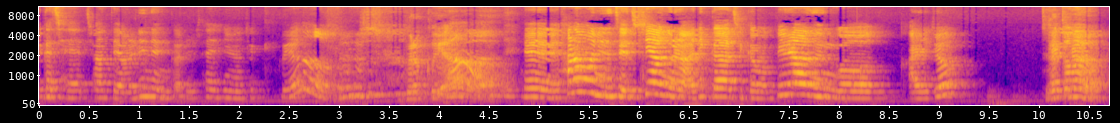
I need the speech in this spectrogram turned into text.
약간 제, 저한테 어울리는 거를 사주시면 좋겠고요. 그렇구요 예, 할아버니는 제 취향을 아니까 지금 뭐 필요한 거 알죠? 드렸잖아요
